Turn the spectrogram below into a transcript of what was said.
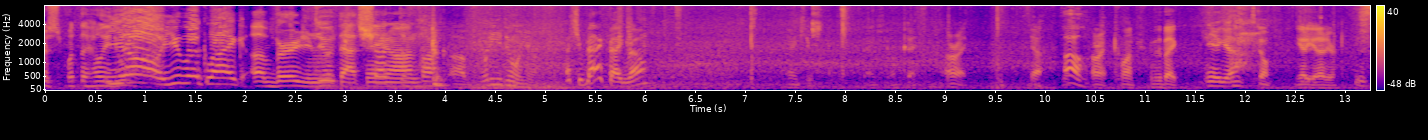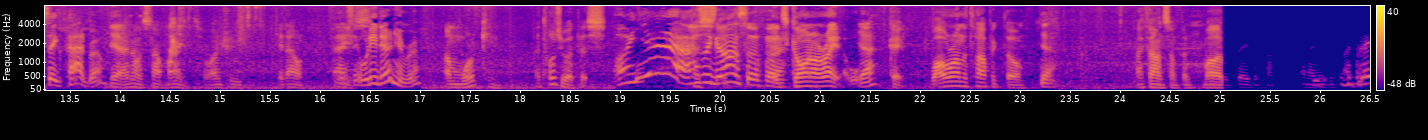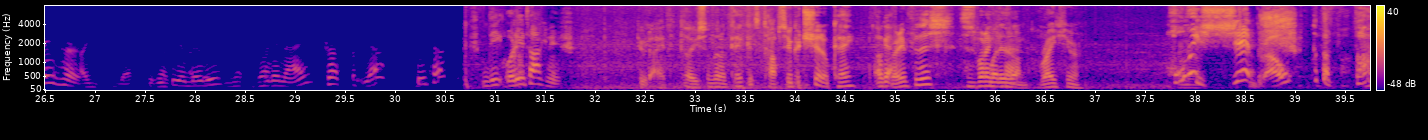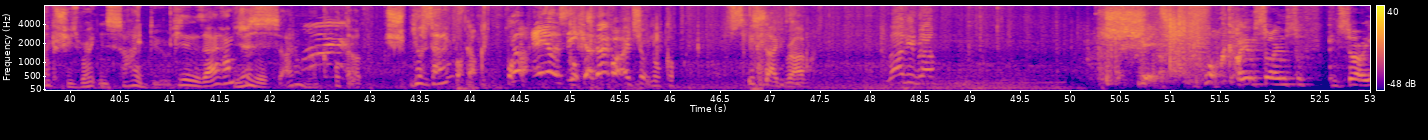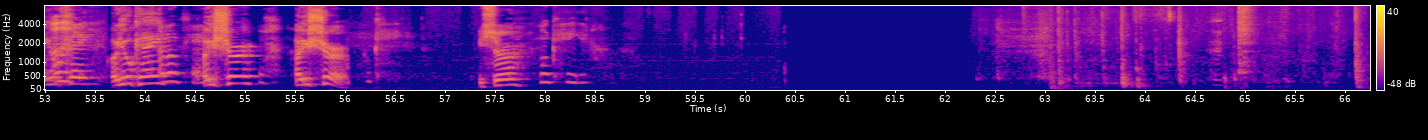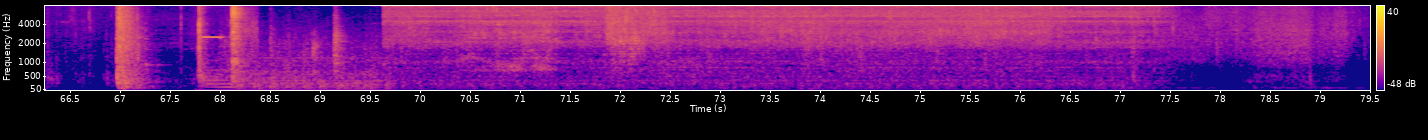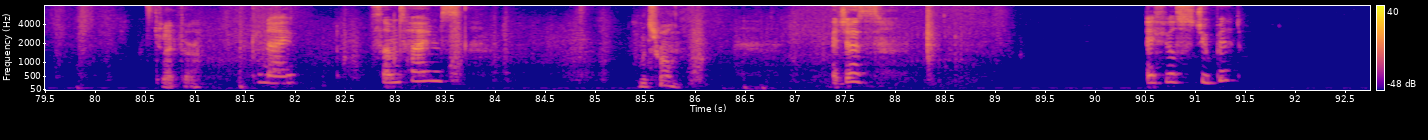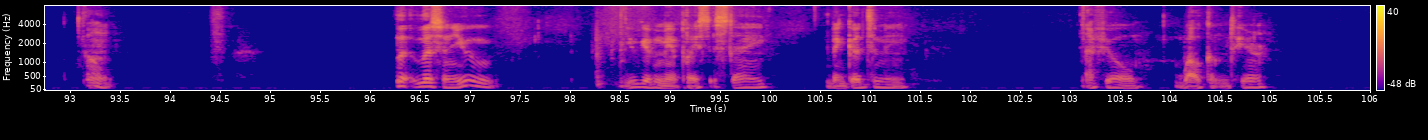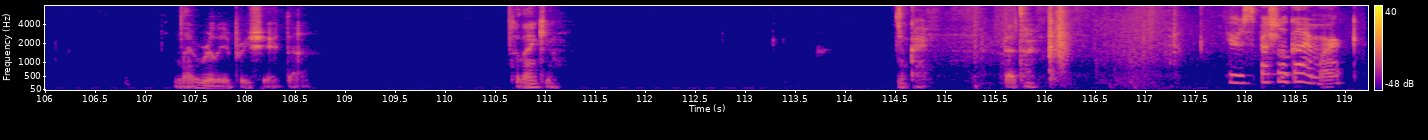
Chris, what the hell are you doing? Yo, you look like a virgin Dude, with that shut thing on. the fuck up. What are you doing here? What's your backpack, bro? Thank you. Thank you. Okay. All right. Yeah. Oh. All right, come on. Give me the bag. Here you go. Let's go. You gotta get out of here. It's a sick pad, bro. Yeah, I know, it's not mine, so why don't you get out? Thanks. please? What are you doing here, bro? I'm working. I told you about this. Oh, yeah. How's it going so far? It's going all right. Yeah? Okay, while we're on the topic, though, Yeah. I found something while I was bathing her. And I just, I Bathe her. Did you see her boobies? Are they nice? Shut the, yeah? Teacup? D, what are you talking to? Dude, I have to tell you something, okay? It's top secret shit, okay? Okay. Ready for this? This is what I What is found right here. Holy shit, bro. What the Fuck, she's right inside, dude. She's inside? How much is Yes, I don't know. A couple thousand. Shh. Yo, is that it? Fuck up. Yo, hey, yo, see, Go. that. Fuck, show- No, couple. You suck, bro. Love you, bro. Shit! Fuck! I am sorry. I'm so fucking sorry. Are you uh, okay? Are you okay? I'm okay. Are you sure? Are you sure? You sure? Okay. yeah. Good night, Farrah. Good night. Sometimes What's wrong? I just. I feel stupid. Don't. L- listen, you. You've given me a place to stay. You've been good to me. I feel welcomed here. And I really appreciate that. So thank you. Okay. Bedtime. A special guy, Mark.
